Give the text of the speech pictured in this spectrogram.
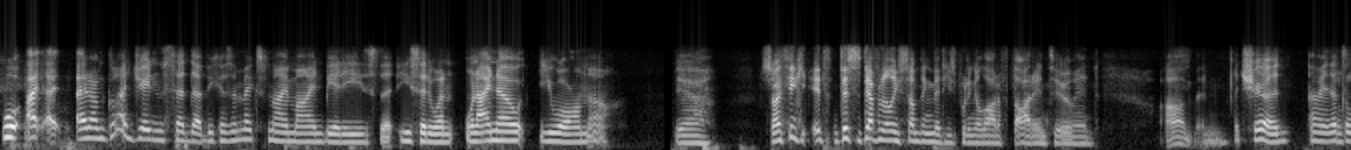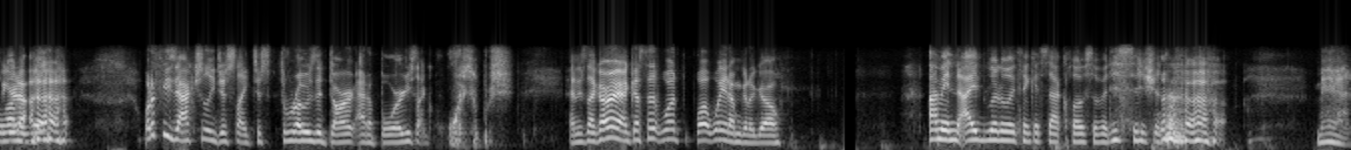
Well, I, I and I'm glad J'den said that because it makes my mind be at ease that he said when when I know, you will all know. Yeah. So I think it's this is definitely something that he's putting a lot of thought into and um and It should. I mean, that's we'll a lot of. what if he's actually just like just throws a dart at a board? He's like whoosh, whoosh, and he's like, "All right, I guess that what what weight I'm going to go." I mean, I literally think it's that close of a decision. Man.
